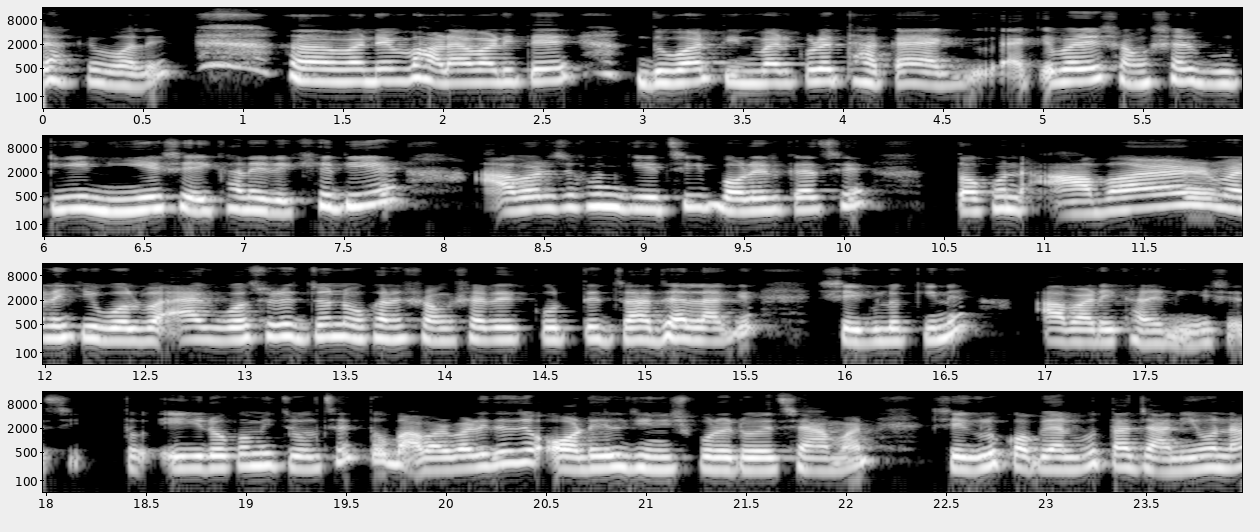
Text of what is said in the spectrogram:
যাকে বলে মানে ভাড়া বাড়িতে দুবার, তিনবার করে থাকা এক, একেবারে সংসার গুটিয়ে নিয়ে এসে রেখে দিয়ে আবার যখন গেছি বরের কাছে, তখন আবার মানে কি বলব, এক বছরের জন্য ওখানে সংসারে করতে যা যা লাগে সেগুলো কিনে আবার এখানে নিয়ে এসেছি। তো এই রকমই চলছে। তো বাবার বাড়িতে যে অডেল জিনিস পড়ে রয়েছে আমার, সেগুলো কবে আনব তা জানিও না।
